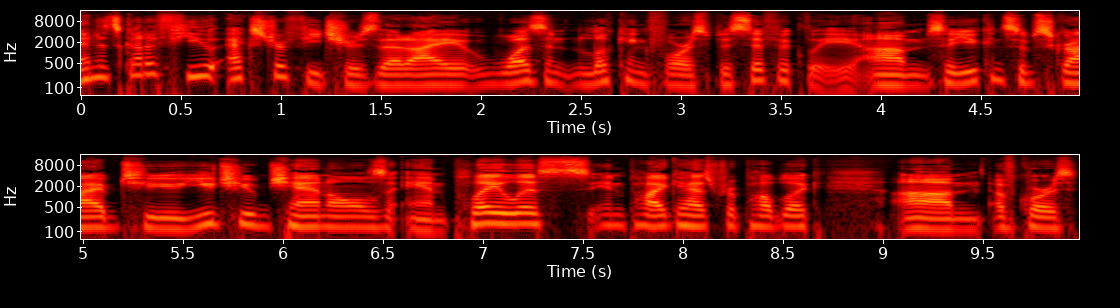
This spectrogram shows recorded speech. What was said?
and it's got a few extra features that I wasn't looking for specifically. Um, so you can subscribe to YouTube channels and playlists in Podcast Republic. Um, of course,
